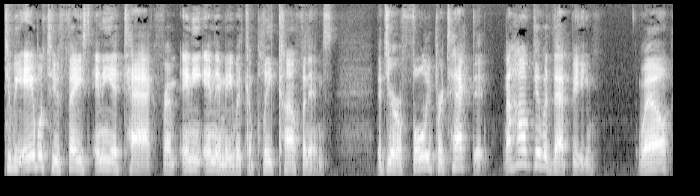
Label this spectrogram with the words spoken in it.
To be able to face any attack from any enemy with complete confidence that you are fully protected. Now, how good would that be? Well,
